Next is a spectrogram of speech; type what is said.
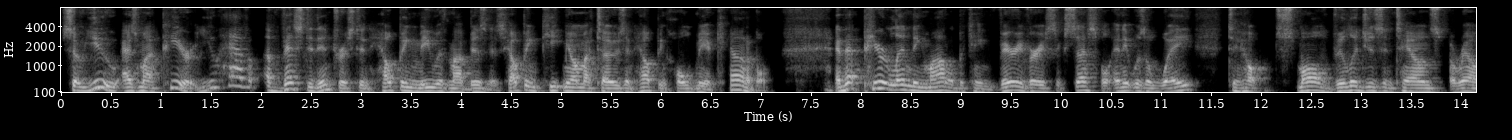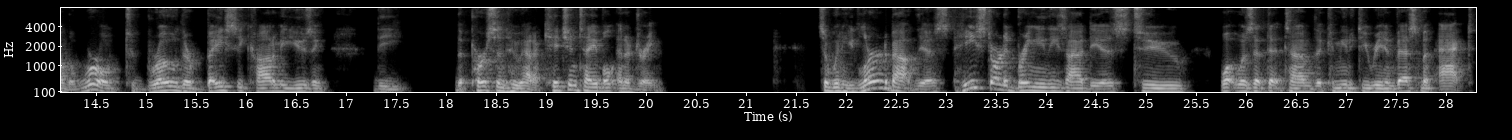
So you, as my peer, you have a vested interest in helping me with my business, helping keep me on my toes and helping hold me accountable. And that peer lending model became very, very successful. And it was a way to help small villages and towns around the world to grow their base economy using the, the person who had a kitchen table and a dream. So when he learned about this, he started bringing these ideas to what was at that time the Community Reinvestment Act,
